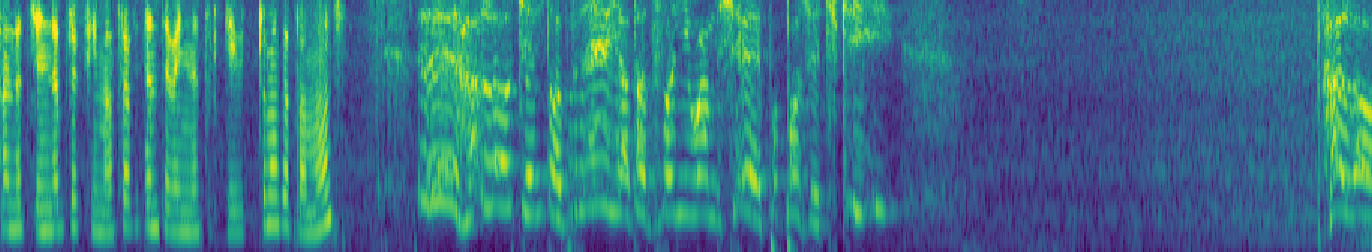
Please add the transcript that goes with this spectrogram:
Halo, dzień dobry, firma Prawidenta Wina Turkiewicz. Czy mogę pomóc? E, halo, dzień dobry. Ja dodzwoniłam się po pożyczki. Halo,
